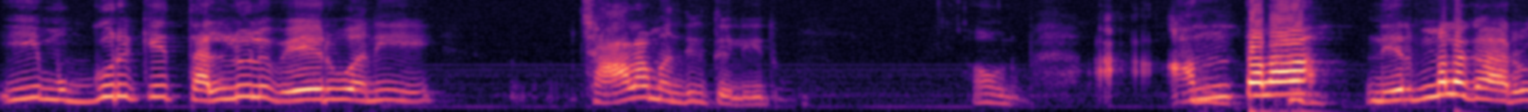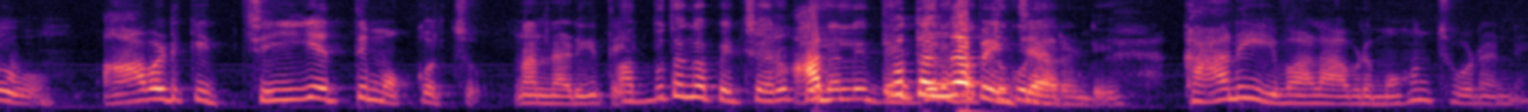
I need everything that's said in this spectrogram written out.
ఈ ముగ్గురికి తల్లులు వేరు అని చాలామందికి తెలియదు అవును. అంతలా నిర్మల గారు ఆవిడకి చెయ్యి ఎత్తి మొక్కొచ్చు నన్ను అడిగితే. అద్భుతంగా పెంచారు అద్భుతంగా పెంచారు హత్తుకున్నారండి. కానీ ఇవాళ ఆవిడ మొహం చూడండి.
